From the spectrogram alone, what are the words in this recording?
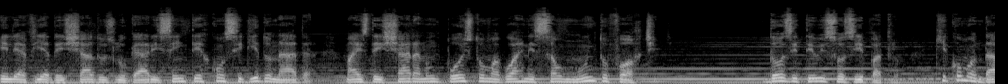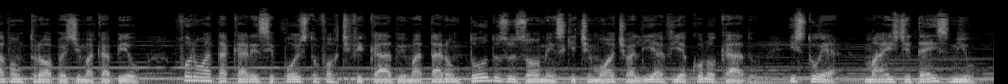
ele havia deixado os lugares sem ter conseguido nada, mas deixara num posto uma guarnição muito forte. Dositeu e Sosípatro, que comandavam tropas de Macabeu, foram atacar esse posto fortificado e mataram todos os homens que Timóteo ali havia colocado, isto é, mais de dez mil.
